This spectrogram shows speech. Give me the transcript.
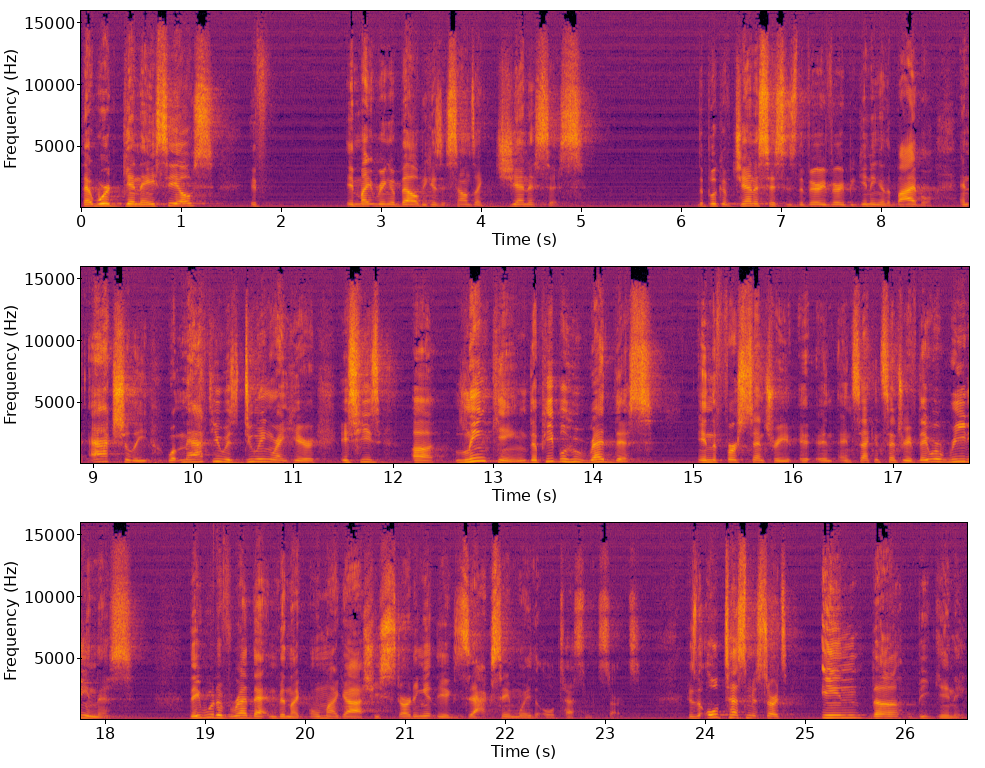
That word geneseos, if it might ring a bell because it sounds like Genesis. The book of Genesis is the very, very beginning of the Bible. And actually, what Matthew is doing right here is he's uh, linking the people who read this in the first century and second century, if they were reading this, they would have read that and been like, oh my gosh, he's starting it the exact same way the Old Testament starts. Because the Old Testament starts in the beginning.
